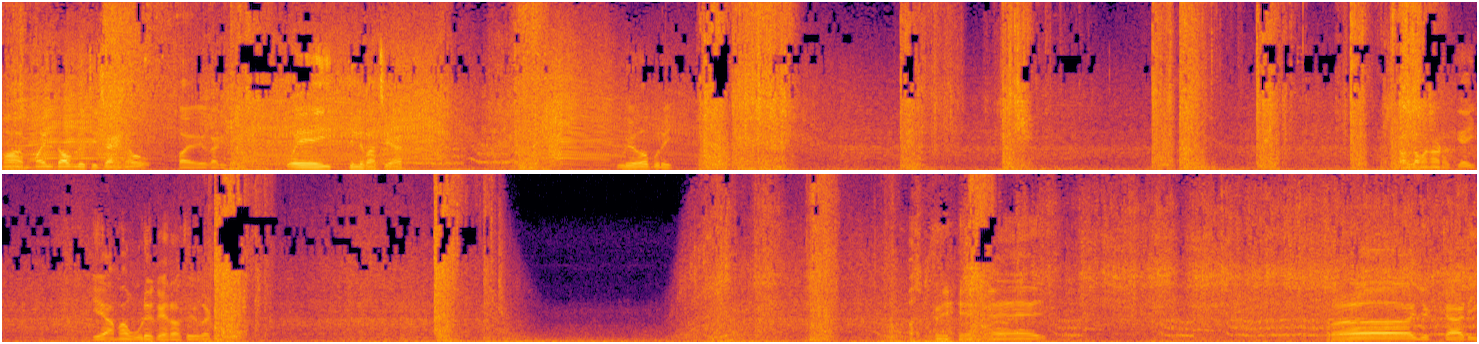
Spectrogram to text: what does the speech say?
म मैले डब्लु थिचाएन हौ भयो यो गाडी ओए त्यसले बाँच्यो यार उड्यो हो पुरै डल्लोमा नठक्यो है ए आमा उडेको हेर त यो गाडी र यो गाडी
